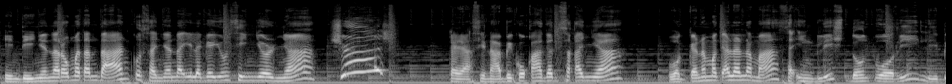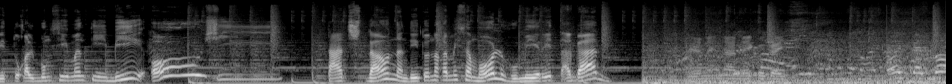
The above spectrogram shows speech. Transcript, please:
Hindi niya na raw matandaan kung saan niya nailagay yung senior niya. Shush! Kaya sinabi ko kagad sa kanya, Huwag ka na mag-alala ma, sa English, don't worry, leave it to Kalbong Siman TV. Oh, she! Touchdown, nandito na kami sa mall, humirit agad. Ayan na yung nanay ko guys. Oy, kalbo.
